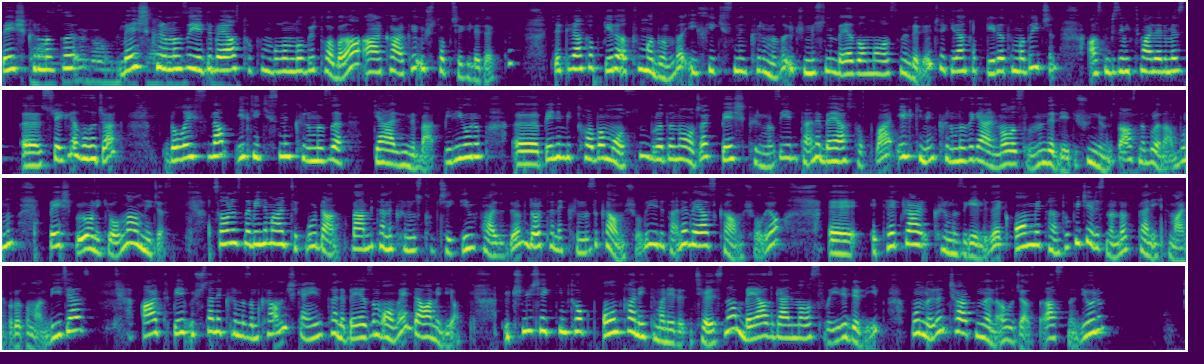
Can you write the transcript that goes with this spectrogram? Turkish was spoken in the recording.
5 kırmızı 5 kırmızı 7 beyaz topun bulunduğu bir torbadan arka arkaya 3 top çekilecektir. Çekilen top geri atılmadığında ilk ikisinin kırmızı, üçüncüsünün beyaz olma olasılığı nedeniyle çekilen top geri atılmadığı için aslında bizim ihtimallerimiz e, sürekli azalacak. Dolayısıyla ilk ikisinin kırmızı geldiğini ben biliyorum. Ee, benim bir torbam olsun. Burada ne olacak? 5 kırmızı 7 tane beyaz top var. İlkinin kırmızı gelme olasılığı nedir diye düşündüğümüzde aslında buradan bunun 5 bölü 12 olduğunu anlayacağız. Sonrasında benim artık buradan ben bir tane kırmızı top çektiğimi farz ediyorum. 4 tane kırmızı kalmış oluyor. 7 tane beyaz kalmış oluyor. Ee, e, tekrar kırmızı gelecek. 11 tane top içerisinden 4 tane ihtimal var o zaman diyeceğiz. Artık benim 3 tane kırmızım kalmışken 7 tane beyazım olmaya devam ediyor. Üçüncü çektiğim top 10 tane ihtimal içerisinden beyaz gelme olasılığı 7'dir deyip bunların çarpımlarını alacağız aslında diyorum.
